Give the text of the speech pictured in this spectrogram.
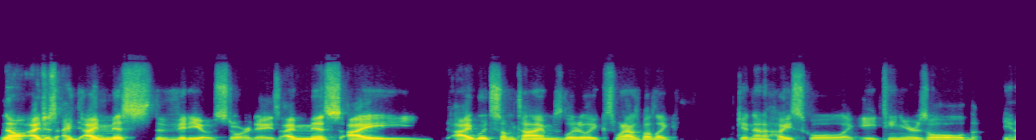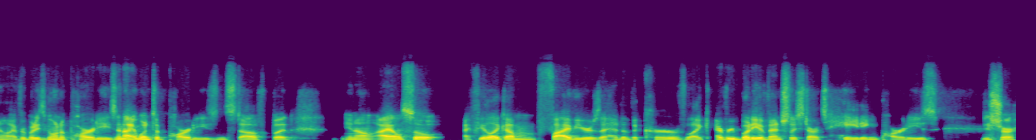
no, I just I I miss the video store days. I miss I I would sometimes literally because when I was about like getting out of high school, like 18 years old, you know, everybody's going to parties, and I went to parties and stuff, but you know, I also I feel like I'm five years ahead of the curve. Like everybody eventually starts hating parties. Sure.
